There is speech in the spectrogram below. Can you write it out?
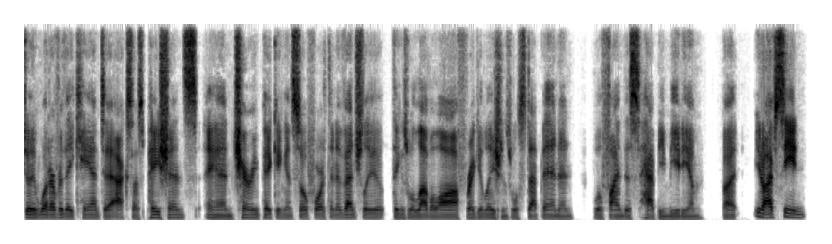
doing whatever they can to access patients and cherry picking and so forth and eventually things will level off, regulations will step in and we'll find this happy medium. But, you know, I've seen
